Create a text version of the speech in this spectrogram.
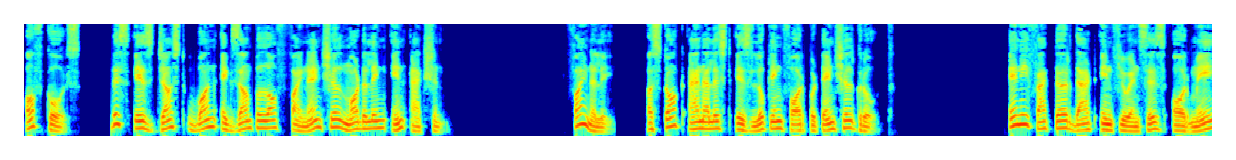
Of course, this is just one example of financial modeling in action. Finally, a stock analyst is looking for potential growth. Any factor that influences or may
